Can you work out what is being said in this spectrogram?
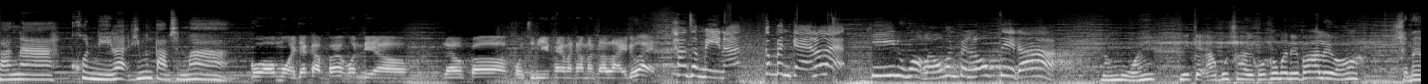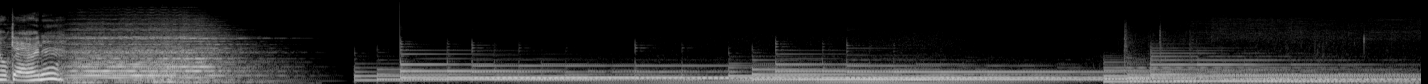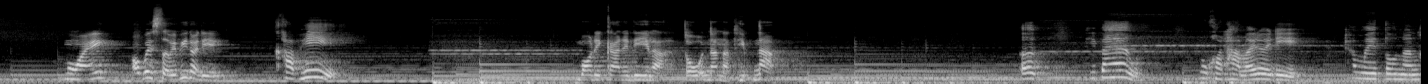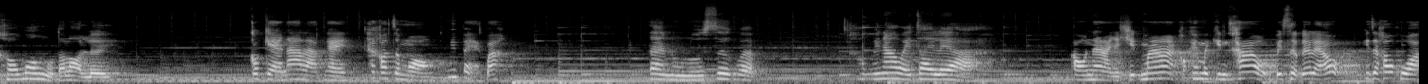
บางนา คนนี้แหละที่มันตามฉันมา กลัวหมวยจะกลับบ้านคนเดียว แล้วก็คงจะมีใครมาทำอันตรายด้วย ถ้าจะมีนะ ก็เป็นแกนั่นแหละ พี่หนูบอกแล้วว่ามันเป็นโรคจิตอะ นางหมวย นี่แกเอาผู้ชายคนเข้ามาในบ้านเลยเหรอ ฉันไม่เอาแกไว้แน่ หมวย เอาไปเสิร์ฟให้พี่หน่อยดิ ค่ะพี่ บริการดีๆล่ะ โต๊ะนั่นน่ะทิปหนัก เออพี่แป้ง หนูขอถามอะไรหน่อยดิทำไมตรงนั้นเขามองหนูตลอดเลย ก็แกน่ารักไง ถ้าเขาจะมองก็ไม่แปลกปะแต่หนูรู้สึกแบบเขาไม่น่าไว้ใจเลยอะ เอาหน่าอย่าคิดมากเขาแค่มากินข้าว ไปเสิร์ฟได้แล้ว พี่จะเข้าครัว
